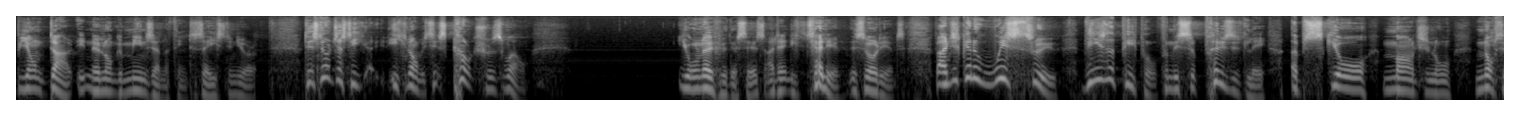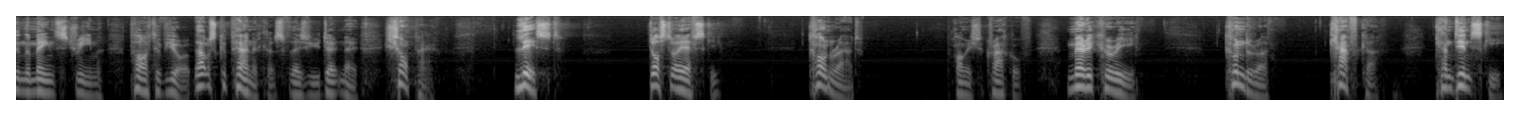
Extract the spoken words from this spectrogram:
beyond doubt, it no longer means anything to say Eastern Europe. It's not just e- economics, it's culture as well. You all know who this is. I don't need to tell you, this audience. But I'm just going to whiz through. These are the people from this supposedly obscure, marginal, not in the mainstream part of Europe. That was Copernicus, for those of you who don't know. Chopin, Liszt, Dostoevsky, Conrad, homage to Krakow, Marie Curie, Kundera, Kafka, Kandinsky,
